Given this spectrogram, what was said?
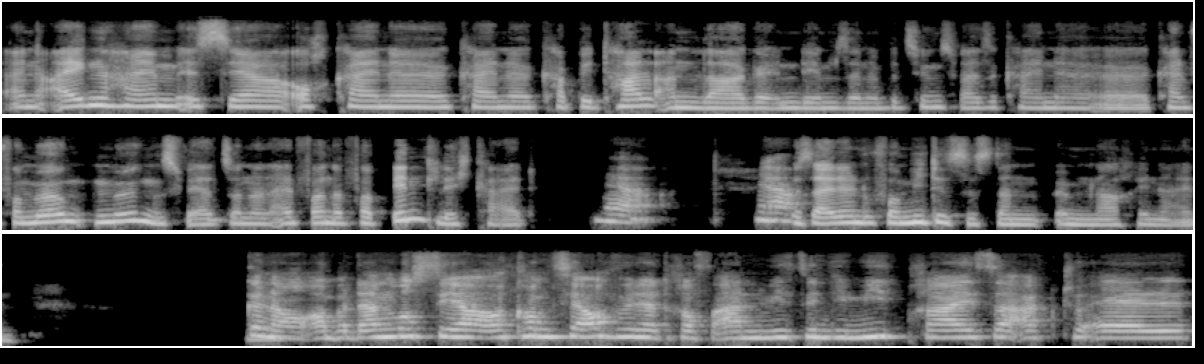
ein Eigenheim ist ja auch keine, keine Kapitalanlage in dem Sinne, beziehungsweise keine, äh, kein Vermögenswert, sondern einfach eine Verbindlichkeit. Ja. ja. Es sei denn, du vermietest es dann im Nachhinein. Genau, aber dann ja, kommt es ja auch wieder darauf an, wie sind die Mietpreise aktuell,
